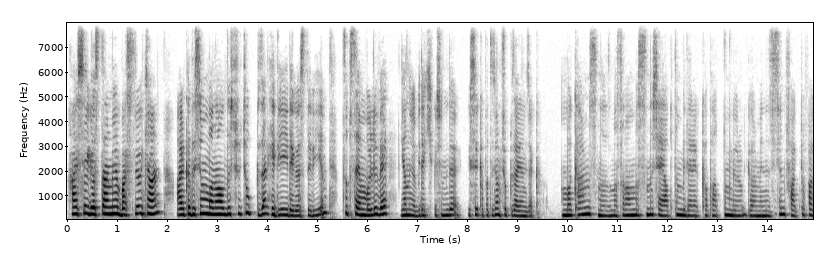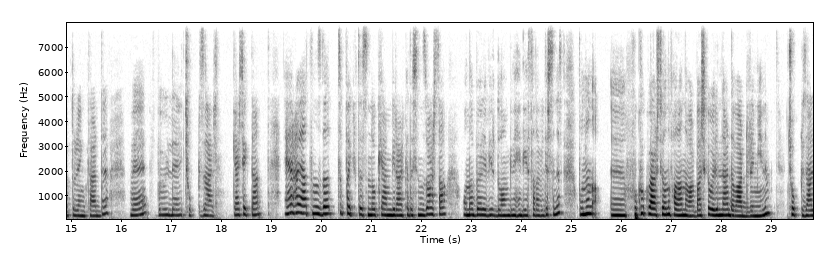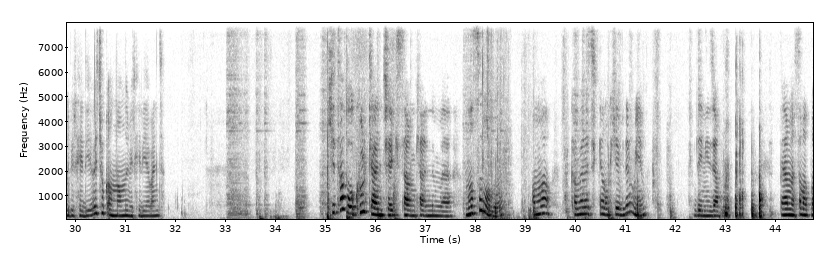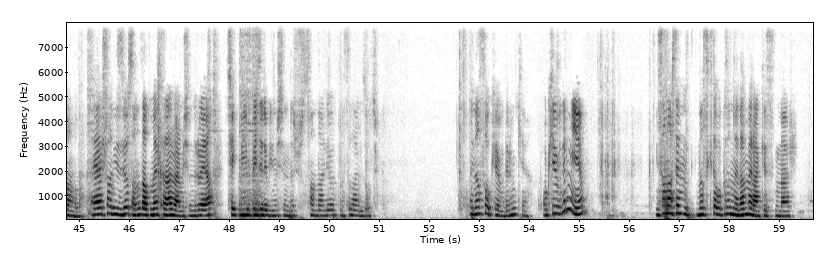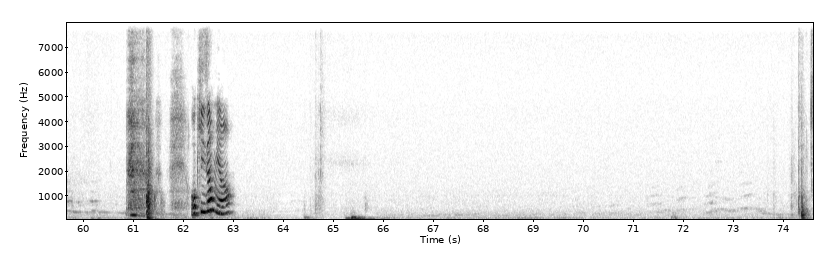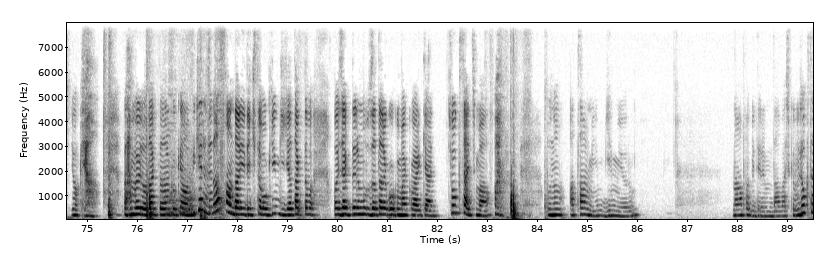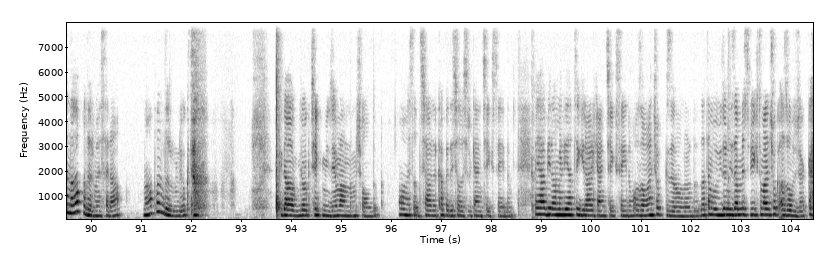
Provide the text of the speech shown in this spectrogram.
Her şeyi göstermeye başlıyorken arkadaşım bana aldığı şu çok güzel hediyeyi de göstereyim. Tıp sembolü ve yanıyor. Bir dakika şimdi ışığı kapatacağım. Çok güzel yanacak. Bakar mısınız? Masa lambasını şey yaptım bilerek kapattım gör- görmeniz için. Farklı farklı renklerde ve böyle çok güzel. Gerçekten eğer hayatınızda tıp fakültesinde okuyan bir arkadaşınız varsa ona böyle bir doğum günü hediyesi alabilirsiniz. Bunun e, hukuk versiyonu falan da var. Başka bölümler de vardır eminim. Çok güzel bir hediye ve çok anlamlı bir hediye bence. Kitap okurken çeksem kendime nasıl olur? Ama kamera açıkken okuyabilir miyim? Deneyeceğim. Beğenmezsem atmam bunu. Eğer şu an izliyorsanız atmaya karar vermişimdir veya çekmeyi becerebilmişimdir. Şu sandalye örtmesi daha güzel olacak. Ay nasıl okuyabilirim ki? Okuyabilir miyim? İnsanlar senin nasıl kitap okuduğunu neden merak etsinler? Okuyacağım ya. Yok ya. Ben böyle odaklanarak okuyamam. Bir kere neden sandalyede kitap okuyayım ki? Yatakta ba- bacaklarımı uzatarak okumak varken. Çok saçma. Bunu atar mıyım bilmiyorum. Ne yapabilirim daha başka? Vlogda ne yapılır mesela? Ne yapılır vlogda? bir daha vlog çekmeyeceğimi anlamış olduk. Ama mesela dışarıda kafede çalışırken çekseydim. Veya bir ameliyata girerken çekseydim. O zaman çok güzel olurdu. Zaten bu videonun izlenmesi büyük ihtimalle çok az olacak.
